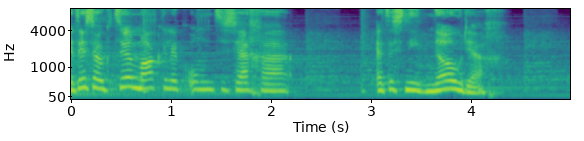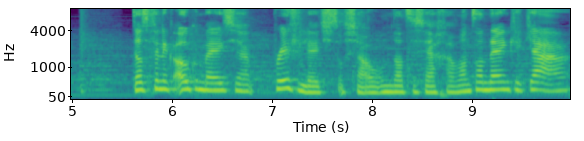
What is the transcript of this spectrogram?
Het is ook te makkelijk om te zeggen: het is niet nodig. Dat vind ik ook een beetje privileged of zo om dat te zeggen. Want dan denk ik, ja,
